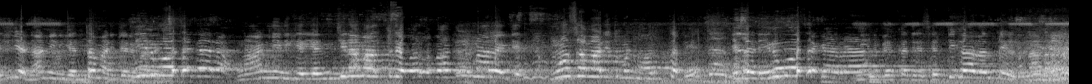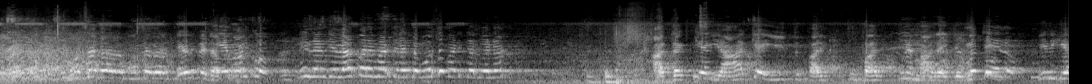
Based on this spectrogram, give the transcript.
ಎಲ್ಲಿಯ? ನಾನು ನಿನಗೆ ಎಂತ ಮಾಡಿದ್ದೇನೆ ನೀನು ಮೋಸಗಾರ. ನಾನು ನಿನಗೆ ಎಂಚಿನ ಮಾತ್ರ ಹೊರಗೆ ಬಾಗಿಲು ಮಾರೈತೆ ಮೋಸ ಮಾಡಿದ್ದು ಮಣ್ಣು ಅರ್ಥ ಬೇಕಾ? ಇಲ್ಲ ನೀನು ಮೋಸಗಾರ. ನೀನು ಬೇಕಾದ್ರೆ ಸೆಟ್ಟಿಗಾರ ಅಂತ ಹೇಳು. ನಾನು ಮೋಸಗಾರ ಮೋಸಗಾರ ಅಂತ ಹೇಳ್ಬೇಡ. ಮಾಡ್ಕೋ ನೀನು ನನಗೆ ವ್ಯಾಪಾರ ಮಾಡ್ತೇನೆ ಅಂತ ಮೋಸ ಮಾಡಿದ್ದಲ್ವನ? ಅದಕ್ಕೆ ಯಾಕೆ ಈತು ಪಲ್ಪನೆ ಮಾರೈತೆ ಮತ್ತೆ ನಿನಗೆ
